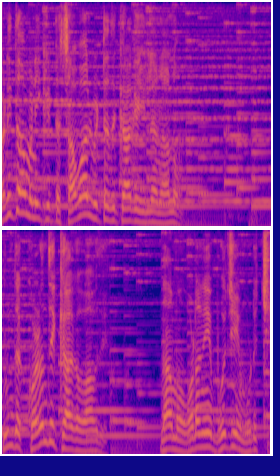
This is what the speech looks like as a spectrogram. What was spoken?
வனிதாமணி கிட்ட சவால் விட்டதுக்காக இல்லைனாலும் இந்த குழந்தைக்காகவாவது நாம உடனே பூஜையை முடிச்சு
